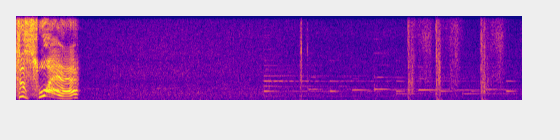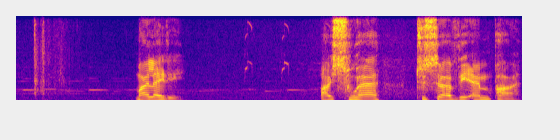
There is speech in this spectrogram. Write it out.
To swear? My lady, I swear to serve the Empire,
